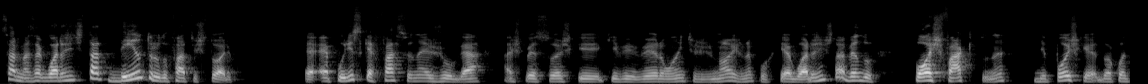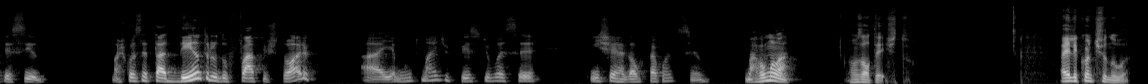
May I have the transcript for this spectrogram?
Sabe, mas agora a gente está dentro do fato histórico. É, é, por isso que é fácil né, julgar as pessoas que, que viveram antes de nós, né? porque agora a gente está vendo pós-facto, né? Depois que, do acontecido. Mas quando você está dentro do fato histórico, aí é muito mais difícil de você enxergar o que está acontecendo. Mas vamos lá. Vamos ao texto. Aí ele continua.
